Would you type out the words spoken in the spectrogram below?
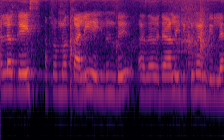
ഹലോ ഗൈസ് അപ്പം നമ്മളെ കളി കഴിഞ്ഞിട്ടുണ്ട്. അത് ഒരാൾ ഇരിക്കുന്നുണ്ടല്ലേ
